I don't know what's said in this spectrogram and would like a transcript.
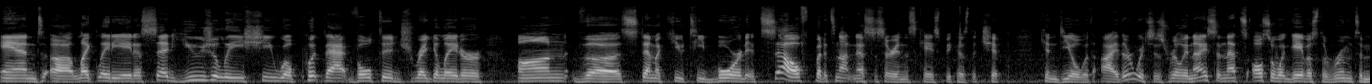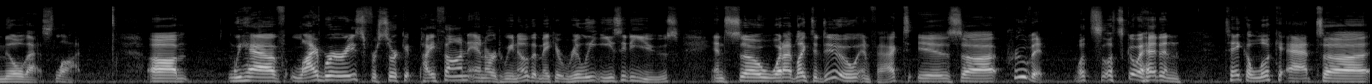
And uh, like Lady Ada said, usually she will put that voltage regulator on the Stemma QT board itself, but it's not necessary in this case because the chip can deal with either, which is really nice. And that's also what gave us the room to mill that slot. Um, we have libraries for CircuitPython and Arduino that make it really easy to use. And so what I'd like to do, in fact, is uh, prove it. Let's, let's go ahead and take a look at, uh,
